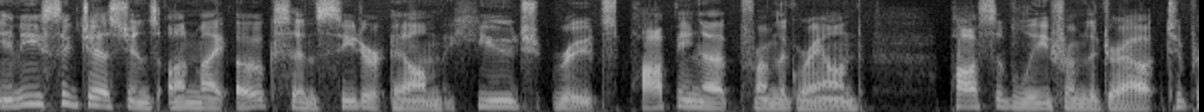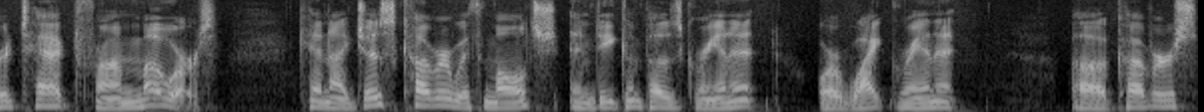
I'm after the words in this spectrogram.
any suggestions on my oaks and cedar elm huge roots popping up from the ground, possibly from the drought, to protect from mowers? Can I just cover with mulch and decomposed granite or white granite uh, covers?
